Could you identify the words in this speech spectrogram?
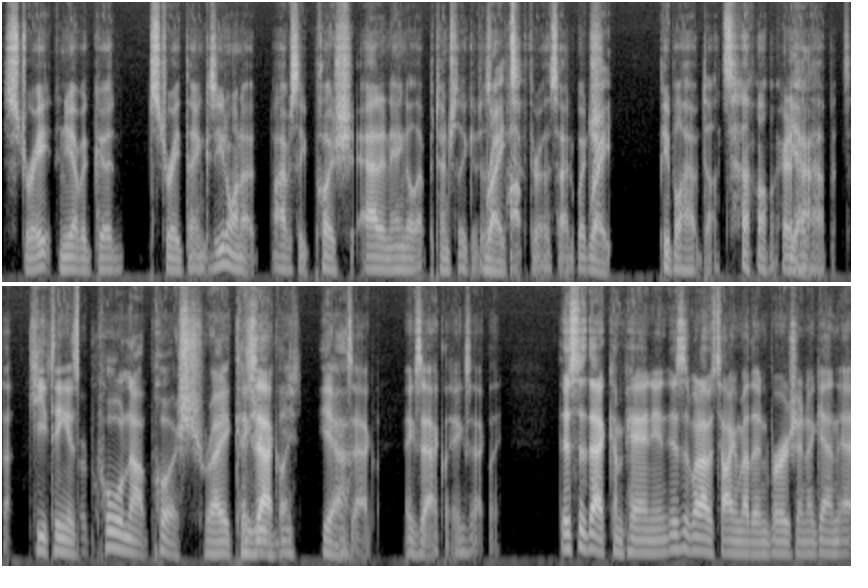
straight and you have a good straight thing because you don't want to obviously push at an angle that potentially could just right. pop through the side which right people have done. So yeah, happens. So. Key thing is pull, not push, right? Exactly. yeah. Exactly. Exactly. Exactly. This is that companion. This is what I was talking about. The inversion again. Eh,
